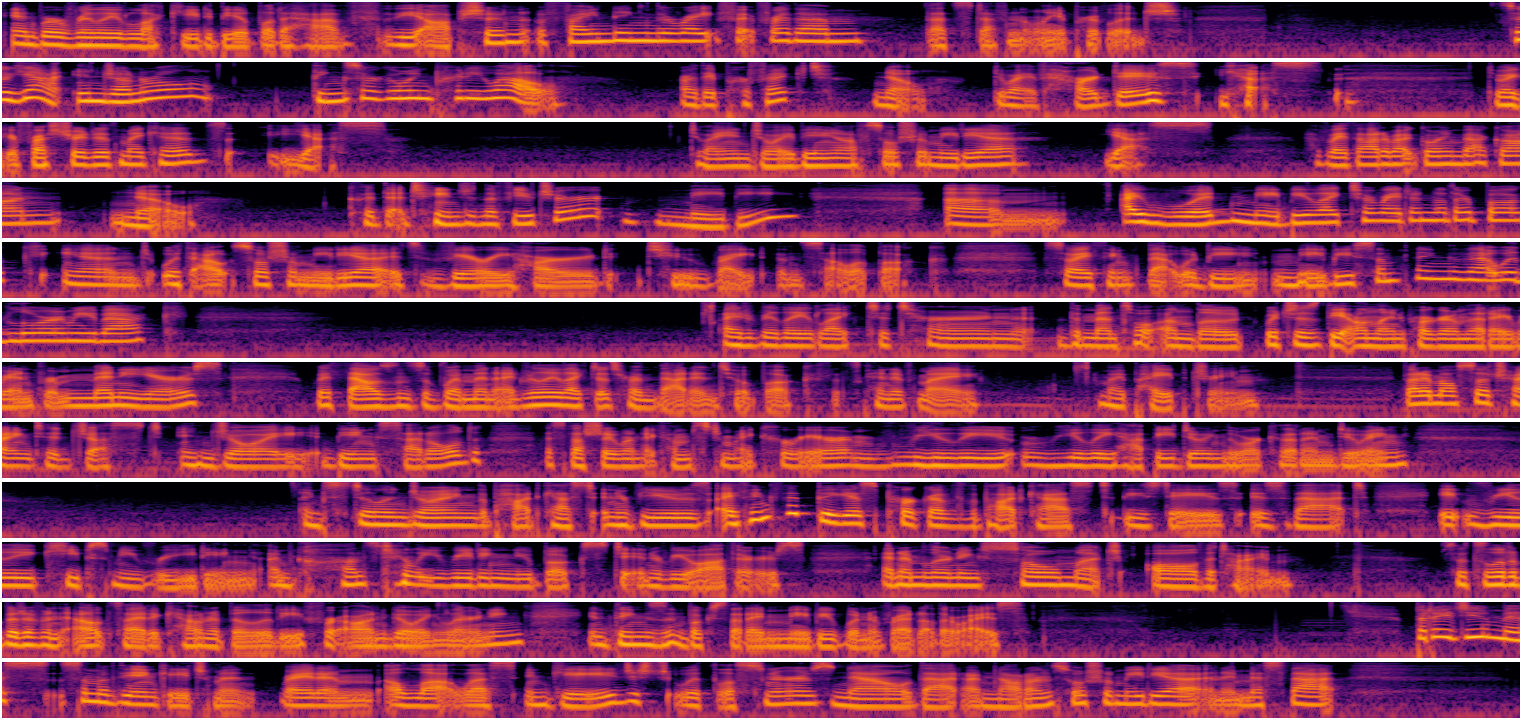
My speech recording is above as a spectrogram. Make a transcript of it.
And we're really lucky to be able to have the option of finding the right fit for them. That's definitely a privilege. So, yeah, in general, things are going pretty well. Are they perfect? No. Do I have hard days? Yes. Do I get frustrated with my kids? Yes. Do I enjoy being off social media? Yes. Have I thought about going back on? No. Could that change in the future? Maybe. Um, I would maybe like to write another book, and without social media, it's very hard to write and sell a book. So I think that would be maybe something that would lure me back. I'd really like to turn the Mental Unload, which is the online program that I ran for many years with thousands of women. I'd really like to turn that into a book. That's kind of my my pipe dream. But I'm also trying to just enjoy being settled, especially when it comes to my career. I'm really really happy doing the work that I'm doing. I'm still enjoying the podcast interviews. I think the biggest perk of the podcast these days is that it really keeps me reading. I'm constantly reading new books to interview authors, and I'm learning so much all the time. So it's a little bit of an outside accountability for ongoing learning in things and books that I maybe wouldn't have read otherwise. But I do miss some of the engagement, right? I'm a lot less engaged with listeners now that I'm not on social media, and I miss that.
